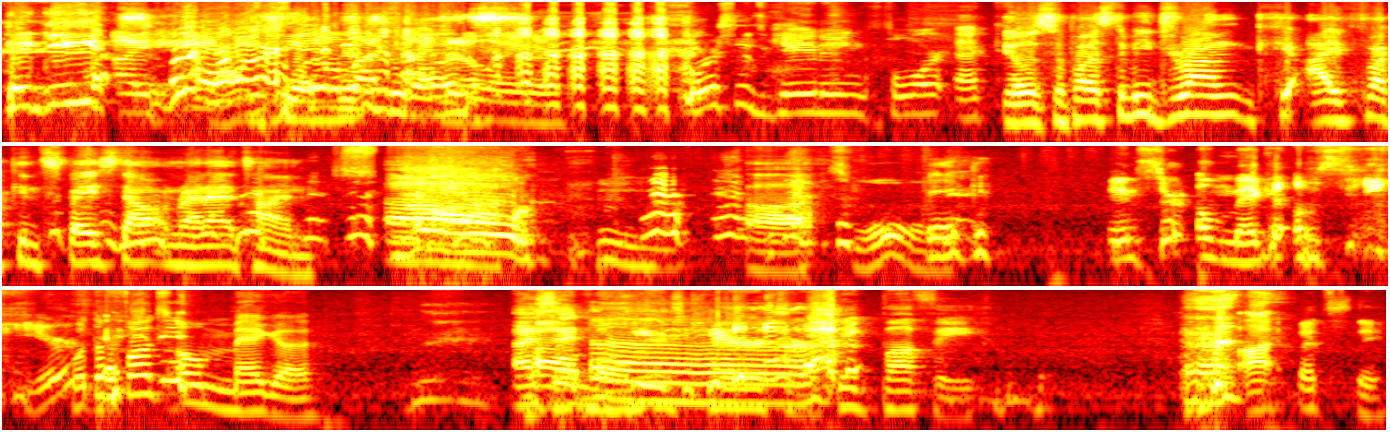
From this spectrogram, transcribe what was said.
Piggy, I hate What you so this much. was. Horse is gaining four X. It was supposed to be drunk. I fucking spaced out and ran out of time. Uh, uh, Big. Insert Omega OC here. What the fuck's Omega? I said Um, huge character, big Buffy. I, Let's see.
